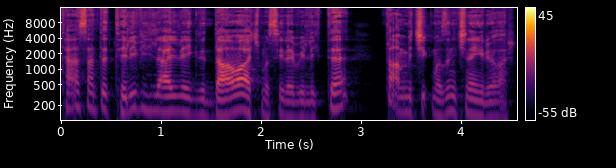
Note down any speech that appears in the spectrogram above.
Tencent'te telif ihlaliyle ilgili dava açmasıyla birlikte tam bir çıkmazın içine giriyorlar.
